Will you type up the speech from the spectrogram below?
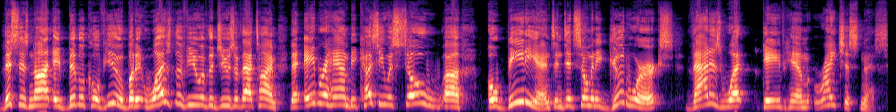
This is not a biblical view, but it was the view of the Jews of that time that Abraham, because he was so uh, obedient and did so many good works, that is what gave him righteousness.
